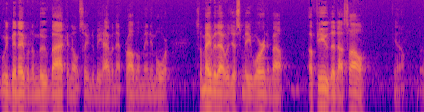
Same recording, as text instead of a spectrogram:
we've been able to move back and don't seem to be having that problem anymore. So maybe that was just me worrying about a few that I saw, you know. But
